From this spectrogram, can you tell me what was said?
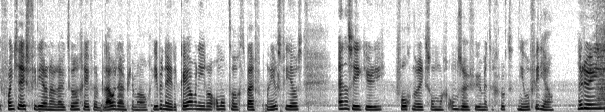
Vond je deze video nou leuk? Doe dan geef het blauwe duimpje omhoog. Hier beneden kan je abonneren om op de hoogte te blijven van mijn nieuwste video's. En dan zie ik jullie volgende week zondag om 7 uur met een gloednieuwe video. Doei doei!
